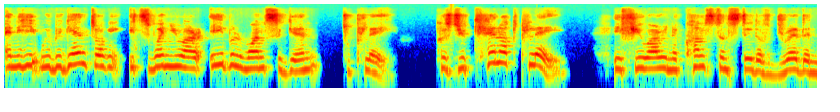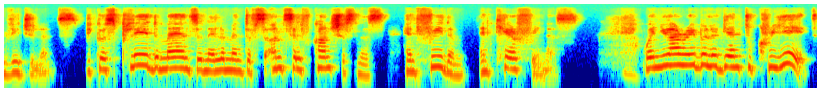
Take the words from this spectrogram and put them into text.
And he, we began talking, it's when you are able once again to play, because you cannot play if you are in a constant state of dread and vigilance, because play demands an element of unself consciousness and freedom and carefreeness. When you are able again to create,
